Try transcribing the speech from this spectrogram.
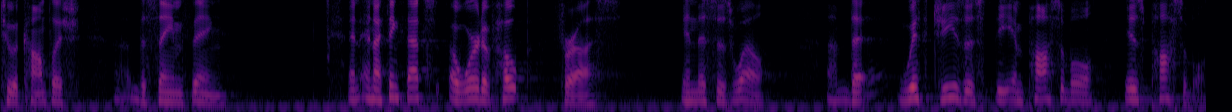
to accomplish uh, the same thing. And, and I think that's a word of hope for us in this as well. Um, that with Jesus, the impossible is possible.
